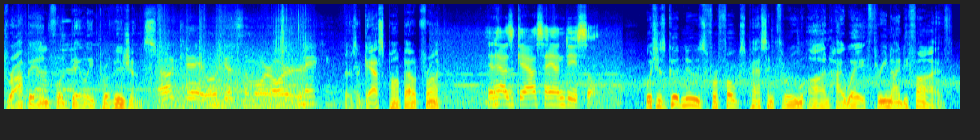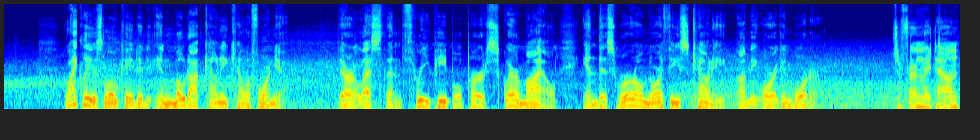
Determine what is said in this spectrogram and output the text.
drop in for daily provisions. Okay, we'll get some more orders. There's a gas pump out front, It has gas and diesel. which is good news for folks passing through on Highway 395. Likely is located in Modoc County, California. There are less than three people per square mile in this rural northeast county on the Oregon border. It's a friendly town.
